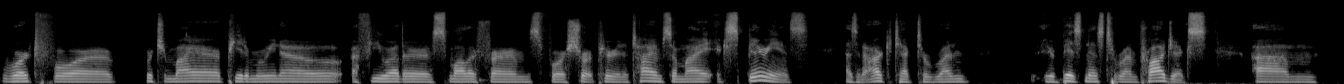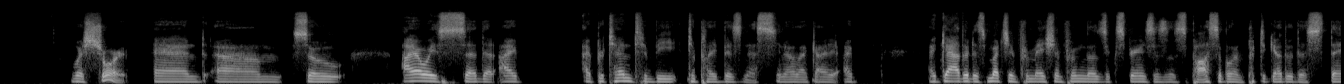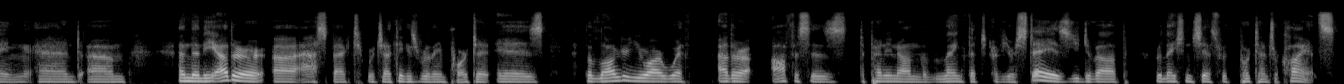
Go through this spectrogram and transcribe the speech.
worked for Richard Meier, Peter Marino, a few other smaller firms for a short period of time. So my experience as an architect to run your business, to run projects, um, was short. And um, so I always said that I I pretend to be to play business. You know, like I I I gathered as much information from those experiences as possible and put together this thing. And um, and then the other uh, aspect, which I think is really important, is the longer you are with other offices, depending on the length of your stays, you develop relationships with potential clients,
